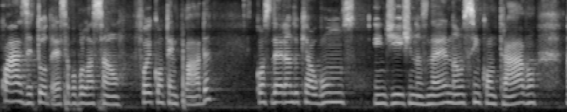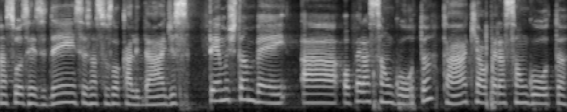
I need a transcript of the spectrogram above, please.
quase toda essa população foi contemplada considerando que alguns indígenas né, não se encontravam nas suas residências, nas suas localidades. Temos também a Operação Gota, tá? que é a Operação Gota,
